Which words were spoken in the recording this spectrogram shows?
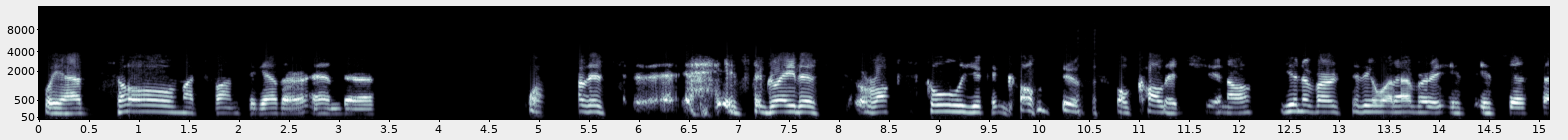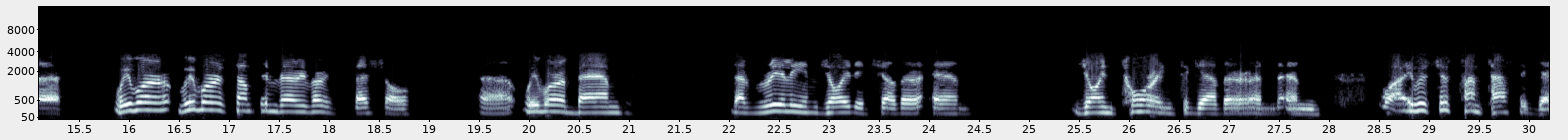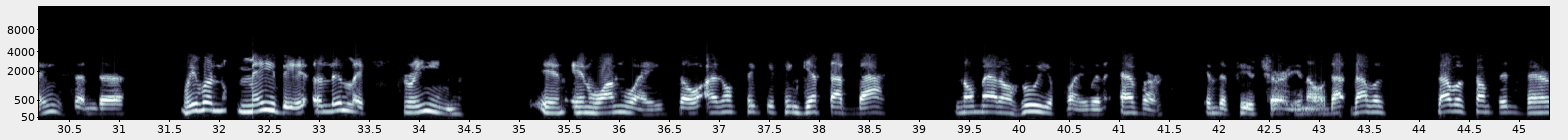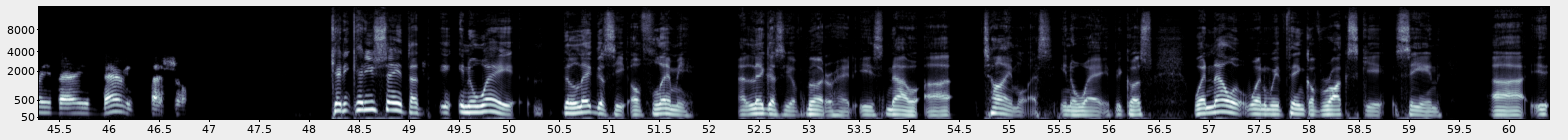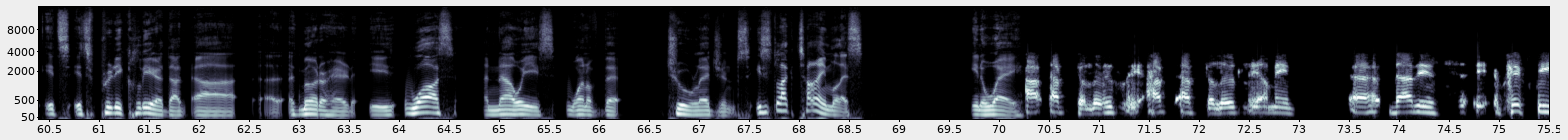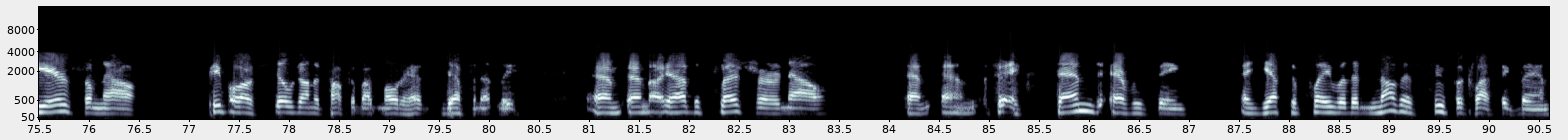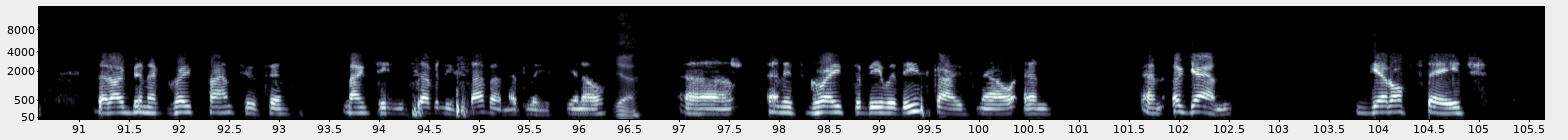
we had so much fun together, and uh, well, this uh, it's the greatest rock school you can go to or college, you know, university or whatever. It's it's just uh, we were we were something very very special. Uh, we were a band that really enjoyed each other and joined touring together and and well, it was just fantastic days, and uh, we were maybe a little extreme in in one way. So I don't think you can get that back, no matter who you play with ever in the future. You know that that was that was something very, very, very special. Can you, can you say that in a way the legacy of Lemmy and legacy of Motorhead is now uh, timeless in a way because when now when we think of rock ski scene, uh, it, it's it's pretty clear that uh, uh, Motorhead is, was and now is one of the true legends. Is it like timeless in a way? absolutely, absolutely. I mean, uh, that is fifty years from now. People are still going to talk about Motorhead, definitely. And and I had the pleasure now and and to extend everything and yet to play with another super classic band that I've been a great fan to since 1977 at least, you know. Yeah. Uh, and it's great to be with these guys now and and again get off stage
